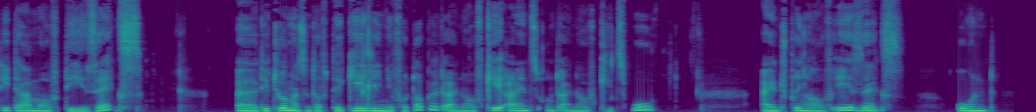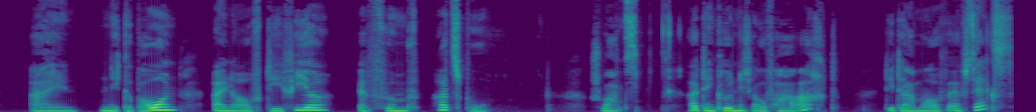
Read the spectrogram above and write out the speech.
die Dame auf D6 äh, die Türme sind auf der G-Linie verdoppelt, einer auf G1 und einer auf G2, ein Springer auf E6 und ein Nicke Bauern, einer auf D4, F5, H2. Schwarz hat den König auf H8, die Dame auf F6,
